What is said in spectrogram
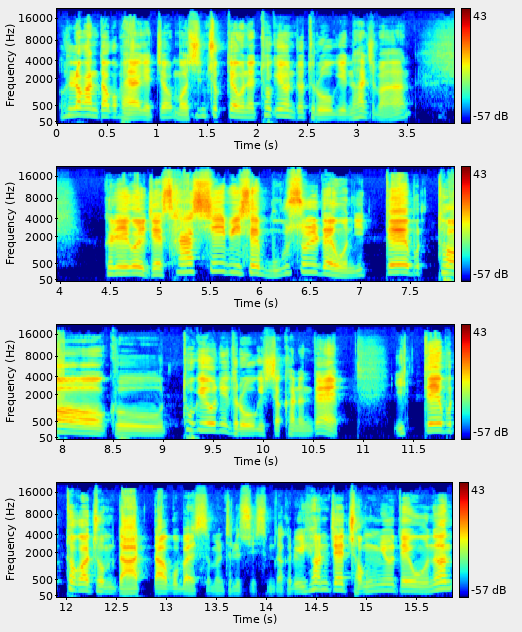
흘러간다고 봐야겠죠. 뭐 신축대운에 토기운도 들어오긴 하지만 그리고 이제 42세 무술대운 이때부터 그 토기운이 들어오기 시작하는데 이때부터가 좀 낫다고 말씀을 드릴 수 있습니다. 그리고 현재 정유대운은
